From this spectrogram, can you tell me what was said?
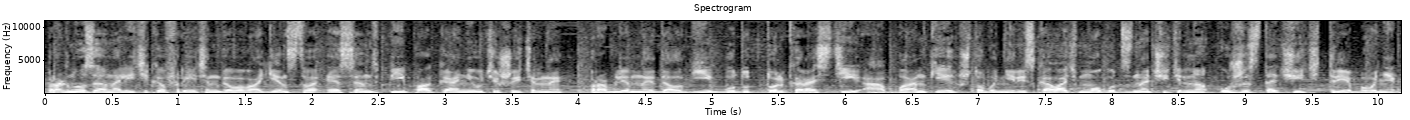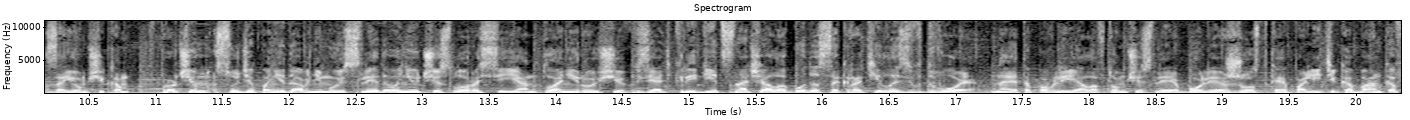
Прогнозы аналитиков рейтингового агентства S&P пока неутешительны. Проблемные долги будут только только расти, а банки, чтобы не рисковать, могут значительно ужесточить требования к заемщикам. Впрочем, судя по недавнему исследованию, число россиян, планирующих взять кредит с начала года сократилось вдвое. На это повлияла в том числе более жесткая политика банков,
